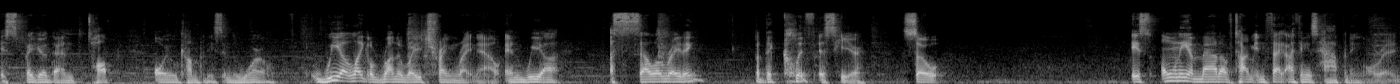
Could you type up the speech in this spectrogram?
is bigger than the top oil companies in the world. We are like a runaway train right now, and we are accelerating, but the cliff is here. So it's only a matter of time. In fact, I think it's happening already.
